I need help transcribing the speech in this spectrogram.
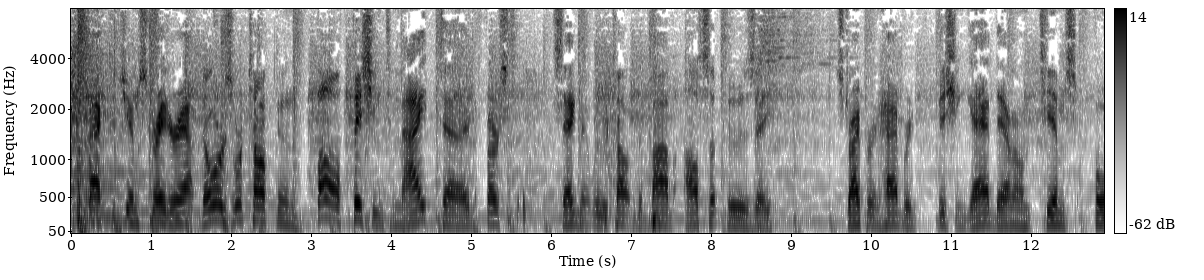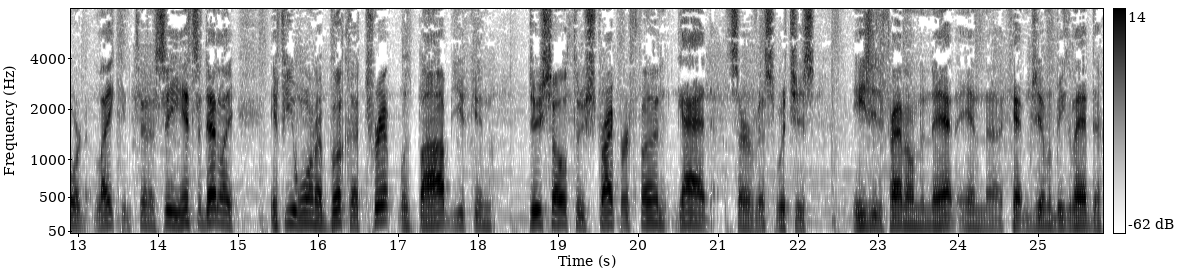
Welcome back to Jim Strader Outdoors. We're talking fall fishing tonight. Uh, in the first segment, we were talking to Bob Alsop, who is a striper and hybrid fishing guide down on Tim's Ford Lake in Tennessee. Incidentally, if you want to book a trip with Bob, you can do so through Striper Fun Guide Service, which is easy to find on the net, and uh, Captain Jim will be glad to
